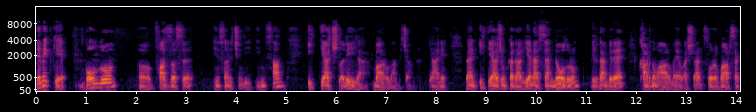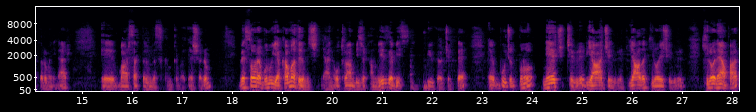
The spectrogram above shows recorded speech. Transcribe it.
Demek ki bolluğun e, fazlası insan için değil, insan ihtiyaçlarıyla var olan bir canlı. Yani ben ihtiyacım kadar yemezsem ne olurum? Birdenbire karnım ağrımaya başlar, sonra bağırsaklarıma iner, e, bağırsaklarımda sıkıntı yaşarım. Ve sonra bunu yakamadığım için yani oturan bir canlıyız ya biz büyük ölçekte. E, vücut bunu neye çevirir? Yağa çevirir. Yağ da kiloya çevirir. Kilo ne yapar?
